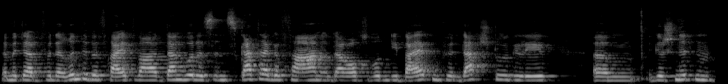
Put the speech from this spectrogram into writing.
damit er von der Rinde befreit war. Dann wurde es ins Gatter gefahren und darauf wurden die Balken für den Dachstuhl gelegt, ähm, geschnitten.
